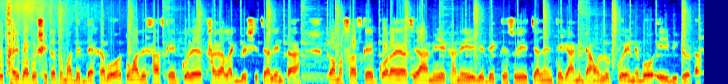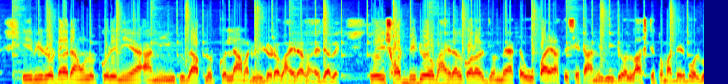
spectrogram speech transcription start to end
কোথায় পাবো সেটা তোমাদের দেখাবো। তোমাদের সাবস্ক্রাইব করে থাকা লাগবে সে চ্যানেলটা তো আমার সাবস্ক্রাইব করাই আছে, আমি এখানে এই যে দেখতেছো, এই চ্যানেল থেকে আমি ডাউনলোড করে নেব এই ভিডিওটা এই ভিডিওটা ডাউনলোড করে নিয়ে আমি ইউটিউবে আপলোড করলে আমার ভিডিওটা ভাইরাল হয়ে যাবে। তো এই শর্ট ভিডিও ভাইরাল করার জন্য একটা উপায় আছে, সেটা আমি ভিডিওর লাস্টে তোমাদের বলব।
